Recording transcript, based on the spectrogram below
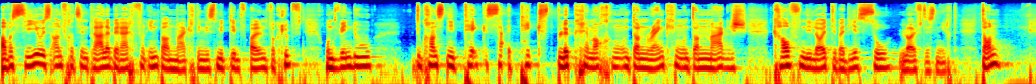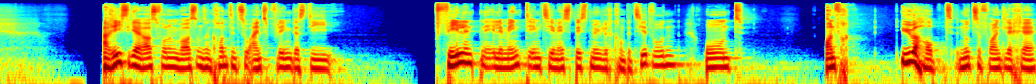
Aber SEO ist einfach ein zentraler Bereich von Inbound-Marketing, das mit dem allem verknüpft. Und wenn du, du kannst nicht Text, Textblöcke machen und dann ranken und dann magisch kaufen die Leute bei dir, so läuft es nicht. Dann, eine riesige Herausforderung war es, unseren Content so einzupflegen, dass die fehlenden Elemente im CMS bestmöglich kompensiert wurden und einfach überhaupt nutzerfreundliche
